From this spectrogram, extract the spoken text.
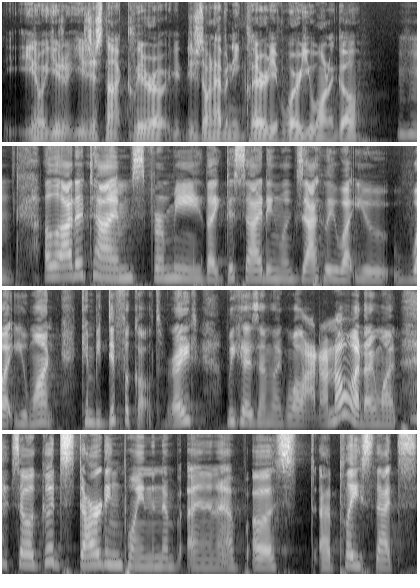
you know you you're just not clear. You just don't have any clarity of where you want to go. Mm-hmm. a lot of times for me like deciding exactly what you what you want can be difficult right? Because i'm like well i don't know what i want. So a good starting point and a, and a, a, a place that's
